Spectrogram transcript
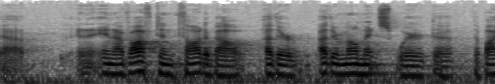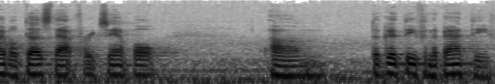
Uh, and, and, I've often thought about other other moments where the, the Bible does that. For example, um, the good thief and the bad thief.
